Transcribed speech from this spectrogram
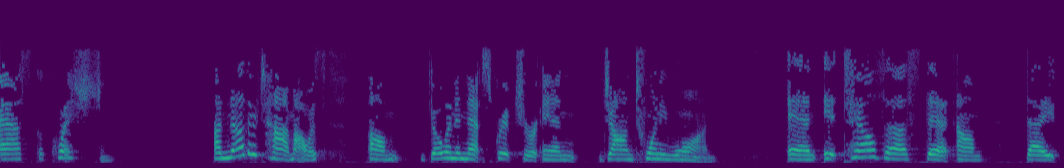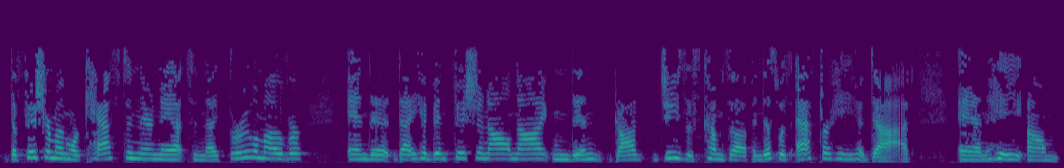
asked a question. Another time I was um, going in that scripture in John 21, and it tells us that um, they, the fishermen were casting their nets and they threw them over and that they had been fishing all night and then God, Jesus comes up and this was after he had died and he, um,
